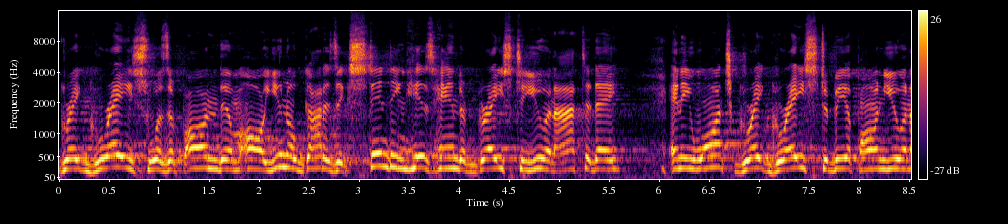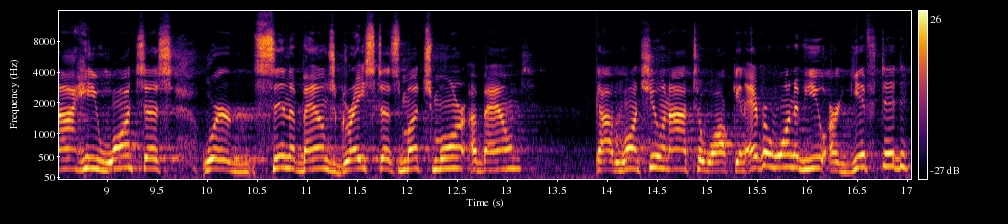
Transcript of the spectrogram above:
Great grace was upon them all. You know, God is extending His hand of grace to you and I today. And He wants great grace to be upon you and I. He wants us where sin abounds, grace does much more abound. God wants you and I to walk in. Every one of you are gifted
